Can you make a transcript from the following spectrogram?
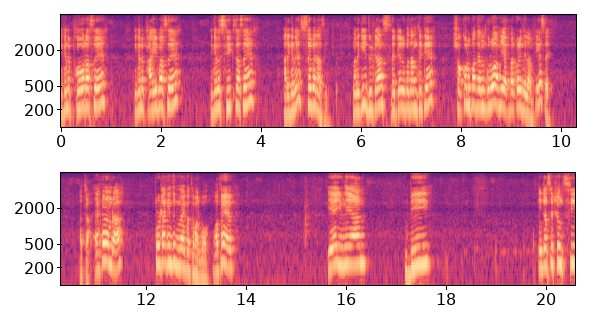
এখানে ফোর আছে, এখানে ফাইভ আছে, এখানে সিক্স আছে, আর এখানে সেভেন আছে। মানে কি, দুইটা সেটের উপাদান থেকে সকল উপাদানগুলো আমি একবার করে নিলাম, ঠিক আছে? আচ্ছা এখন আমরা পুরোটা কিন্তু নির্ণয় করতে পারব। অতএব A union B intersection C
